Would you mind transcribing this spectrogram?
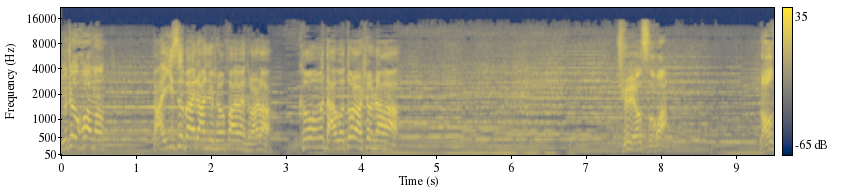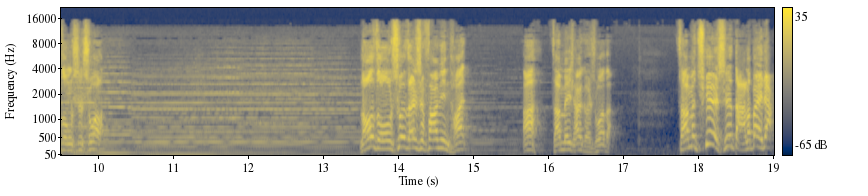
有这个话吗？打一次败仗就成发面团了，可我们打过多少胜仗啊？确有此话，老总是说了。老总说咱是发面团，啊，咱没啥可说的，咱们确实打了败仗，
